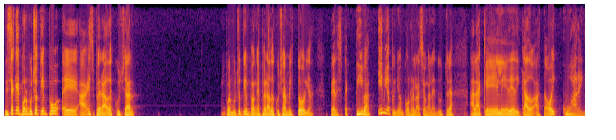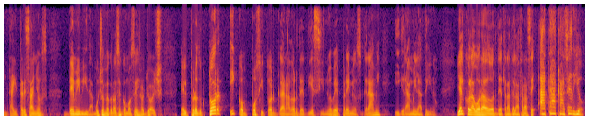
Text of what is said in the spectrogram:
Dice que por mucho tiempo eh, ha esperado escuchar, por mucho tiempo han esperado escuchar mi historia, perspectiva y mi opinión con relación a la industria a la que le he dedicado hasta hoy 43 años de mi vida. Muchos me conocen como Sergio George, el productor y compositor ganador de 19 premios Grammy y Grammy Latino. Y el colaborador detrás de la frase Ataca Sergio.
